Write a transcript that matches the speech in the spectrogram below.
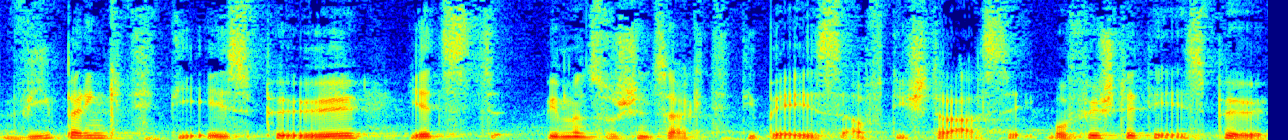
Wie bringt die SPÖ jetzt, wie man so schön sagt, die PS auf die Straße? Wofür steht die SPÖ?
